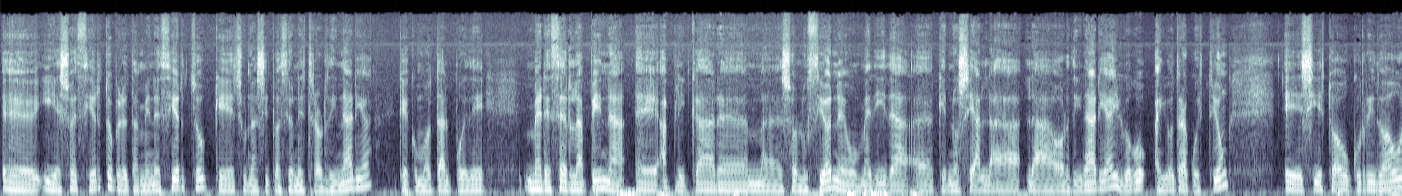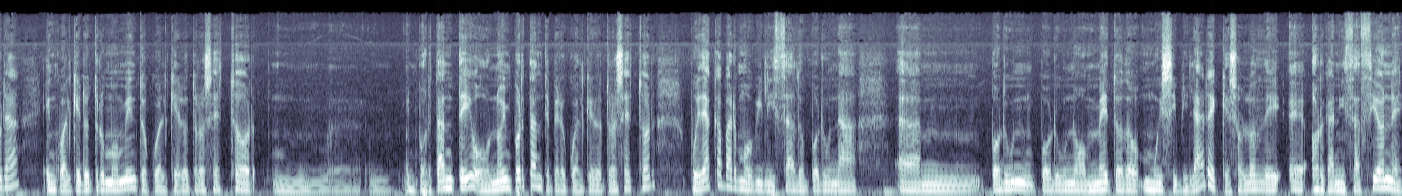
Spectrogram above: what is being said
Eh, y eso es cierto, pero también es cierto que es una situación extraordinaria, que como tal puede merecer la pena eh, aplicar em, soluciones o medidas que no sean la, la ordinaria. Y luego hay otra cuestión, eh, si esto ha ocurrido ahora, en cualquier otro momento, cualquier otro sector mm, eh, importante o no importante, pero cualquier otro sector, puede acabar movilizado por, una, em, por, un, por unos métodos muy similares, que son los de eh, organizaciones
